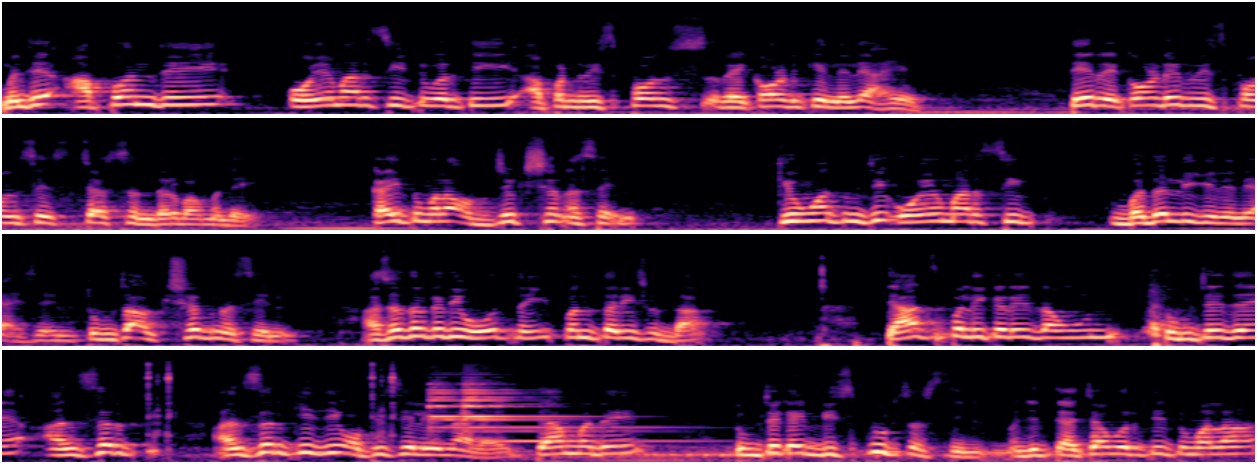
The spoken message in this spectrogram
म्हणजे आपण जे ओ एम आर सीटवरती आपण रिस्पॉन्स रेकॉर्ड केलेले आहेत ते रेकॉर्डेड रिस्पॉन्सेसच्या संदर्भामध्ये काही तुम्हाला ऑब्जेक्शन असेल किंवा तुमची ओ एम आर सीट बदलली गेलेली असेल तुमचं अक्षर नसेल असं तर कधी होत नाही पण तरीसुद्धा त्याच पलीकडे जाऊन तुमचे जे आन्सर की आन्सर की जी ऑफिशियल येणार आहे त्यामध्ये तुमचे काही डिस्प्यूट्स असतील म्हणजे त्याच्यावरती तुम्हाला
